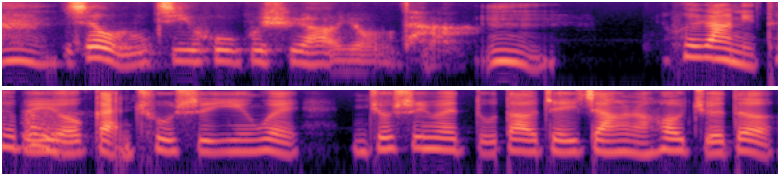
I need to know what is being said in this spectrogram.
嗯。可是我们几乎不需要用它。嗯。会让你特别有感触，是因为你就是因为读到这一章，然后觉得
